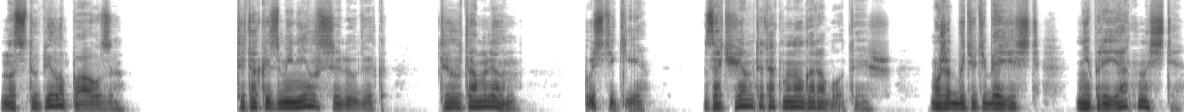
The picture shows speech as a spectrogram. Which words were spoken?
Наступила пауза. «Ты так изменился, Людвиг. Ты утомлен. «Пустяки. Зачем ты так много работаешь? Может быть, у тебя есть неприятности?»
